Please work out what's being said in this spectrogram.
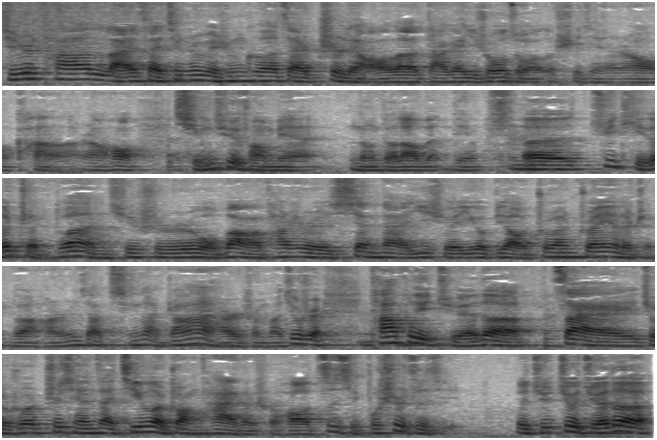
其实他来在精神卫生科在治疗了大概一周左右的时间，然后看了，然后情绪方面。能得到稳定，呃，具体的诊断其实我忘了，他是现代医学一个比较专专业的诊断，好像是叫情感障碍还是什么，就是他会觉得在就是说之前在饥饿状态的时候，自己不是自己，就就就觉得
